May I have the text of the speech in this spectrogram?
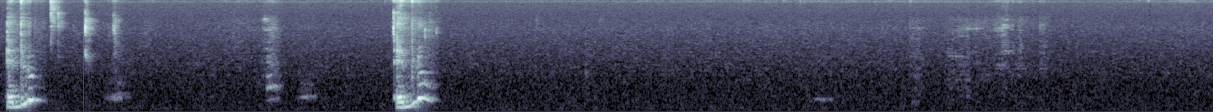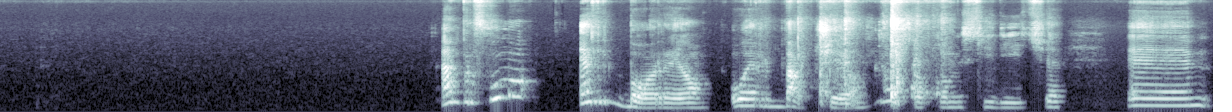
È blu. È blu. Ha un profumo erboreo o erbaceo, non so come si dice. Eh,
